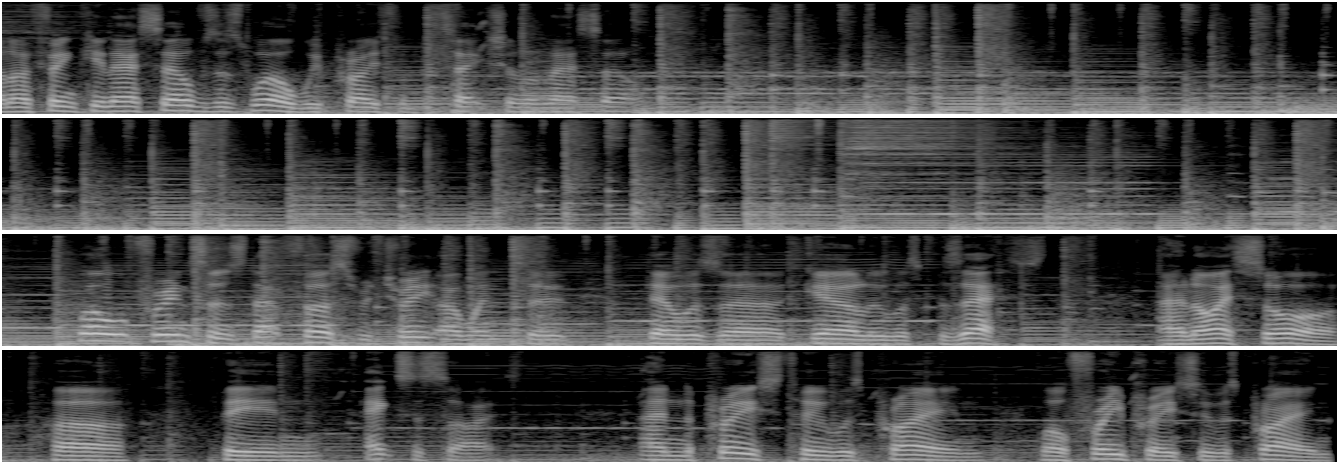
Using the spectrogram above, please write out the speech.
And I think in ourselves as well, we pray for protection on ourselves. Well, for instance, that first retreat I went to, there was a girl who was possessed, and I saw her being exorcised. And the priest who was praying, well, three priests who was praying,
